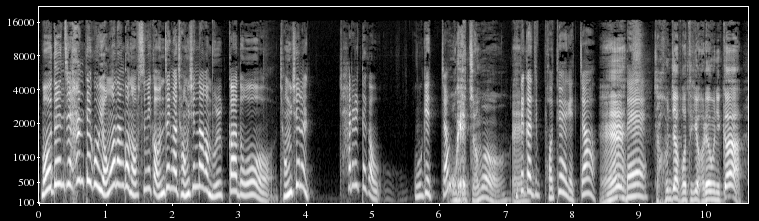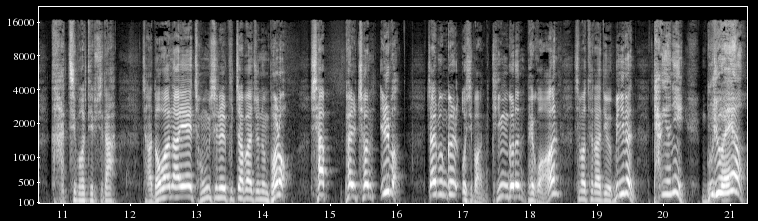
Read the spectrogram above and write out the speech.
뭐든지 한때고 영원한 건 없으니까 언젠가 정신 나간 물가도 정신을 차릴 때가 오- 오겠죠? 오겠죠 뭐. 예. 그때까지 버텨야겠죠? 예. 네. 자 혼자 버티기 어려우니까 같이 버팁시다. 자 너와 나의 정신을 붙잡아주는 번호 샵 8001번 짧은 글 50원 긴 글은 100원 스마트 라디오 미니는 당연히 무료예요.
